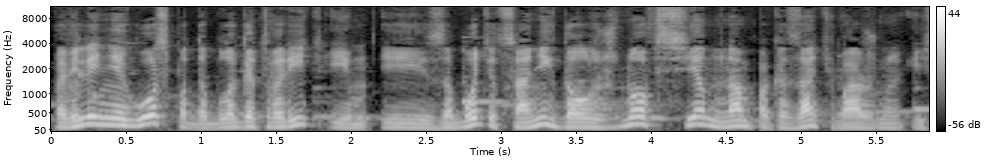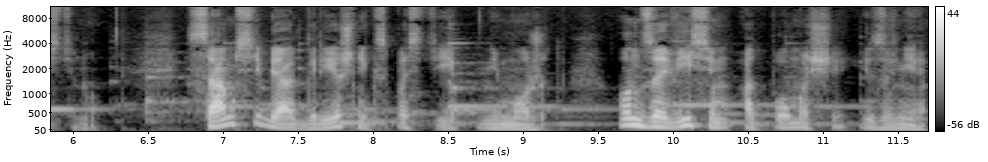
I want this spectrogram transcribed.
Повеление Господа благотворить им и заботиться о них должно всем нам показать важную истину. Сам себя грешник спасти не может. Он зависим от помощи извне.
